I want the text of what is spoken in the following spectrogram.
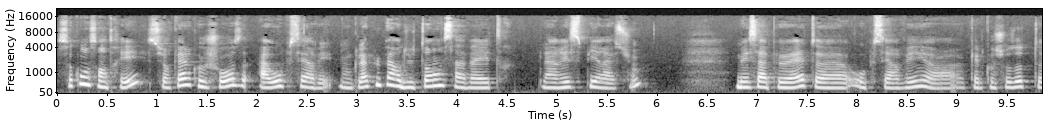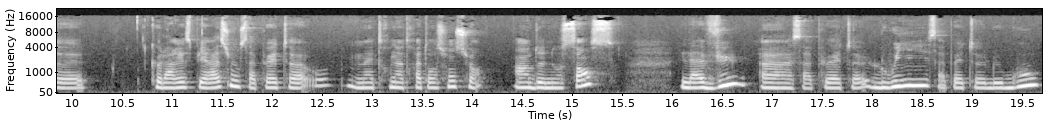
se concentrer sur quelque chose à observer. Donc la plupart du temps, ça va être la respiration, mais ça peut être euh, observer euh, quelque chose d'autre que la respiration. Ça peut être mettre notre attention sur un de nos sens. La vue, euh, ça peut être l'ouïe, ça peut être le goût,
